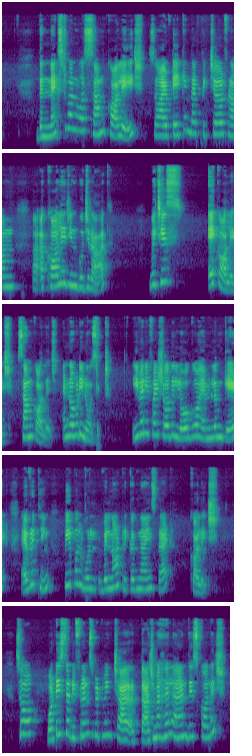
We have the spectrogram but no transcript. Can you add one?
The next one was some college. So I have taken that picture from uh, a college in Gujarat, which is a college, some college, and nobody knows it. Even if I show the logo, emblem, gate, everything, people will, will not recognize that college. So, what is the difference between Cha- uh, Taj Mahal and this college?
